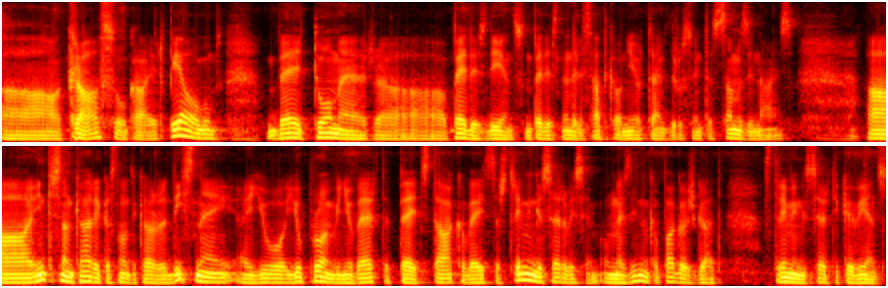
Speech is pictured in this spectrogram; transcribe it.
uh, krāsu, kā ir pieaugums. Bet tomēr pēdējās dienas un pēdējās nedēļas atkal New York Times drusku tas samazinājās. Uh, interesanti, kā arī kas notika ar Disney, jo joprojām viņu vērtē pēc tā, ka veids ar streaminga servisiem. Mēs zinām, ka pagājušajā gadā streaminga servis tikai viens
